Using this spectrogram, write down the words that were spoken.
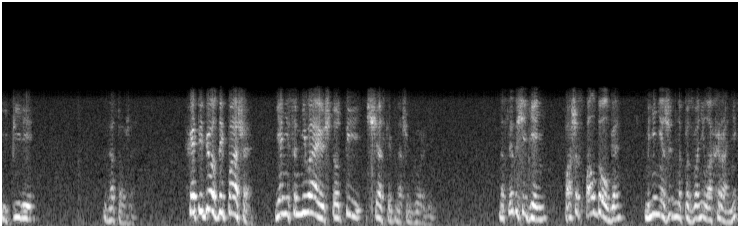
и пили за то же. Хэппи Бёздэй, Паша! Я не сомневаюсь, что ты счастлив в нашем городе. На следующий день Паша спал долго. Мне неожиданно позвонил охранник.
